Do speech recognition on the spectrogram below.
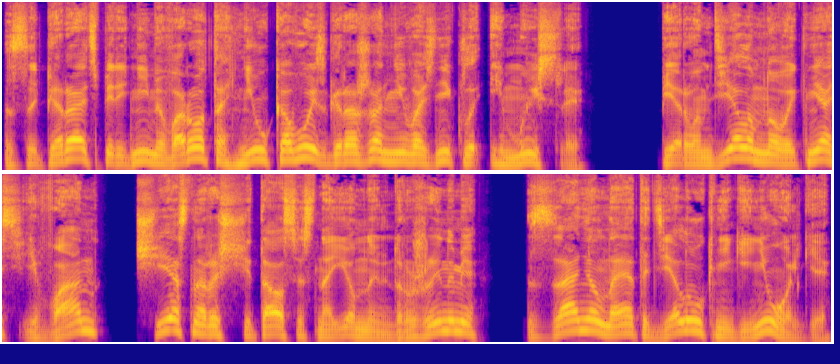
Запирать перед ними ворота ни у кого из горожан не возникло и мысли. Первым делом новый князь Иван честно рассчитался с наемными дружинами, занял на это дело у княгини Ольги.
